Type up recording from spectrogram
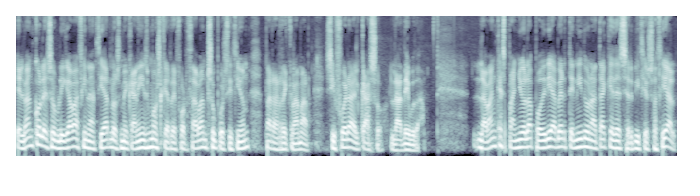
El banco les obligaba a financiar los mecanismos que reforzaban su posición para reclamar, si fuera el caso, la deuda. La banca española podría haber tenido un ataque de servicio social.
